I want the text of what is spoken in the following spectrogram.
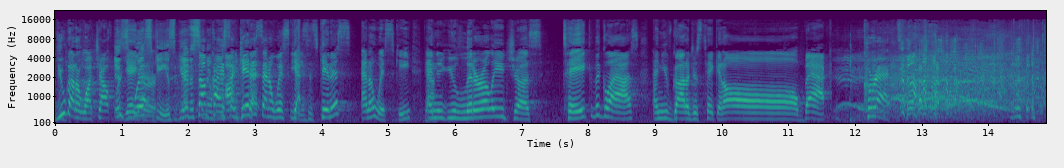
You gotta watch out for it's Jaeger. whiskey. It's Guinness It's some and kind whiskey. of- a Guinness and a whiskey. Yes, it's Guinness and a whiskey, and you literally just take the glass and you've got to just take it all back. Correct.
